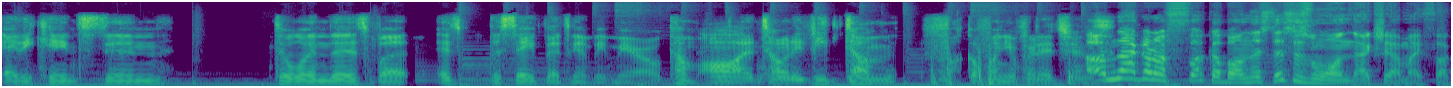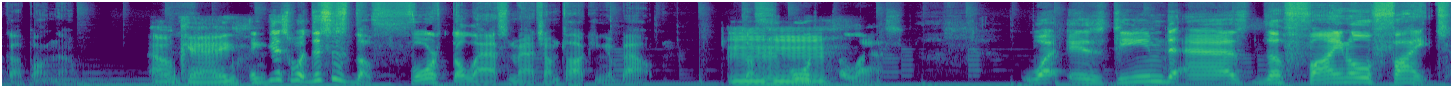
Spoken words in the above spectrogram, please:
Eddie Kingston to win this, but it's the safe bet's gonna be Miro. Come on, Tony, be dumb. Fuck up on your predictions. I'm not gonna fuck up on this. This is one actually I might fuck up on though. okay. And guess what? This is the fourth to last match I'm talking about. The Mhm. fourth to last. What is deemed as the final fight?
